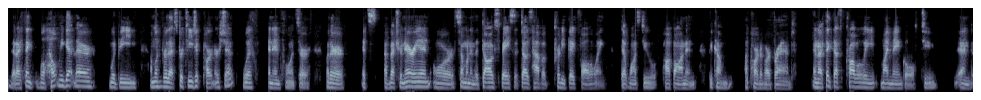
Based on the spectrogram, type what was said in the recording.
that I think will help me get there would be I'm looking for that strategic partnership with an influencer, whether it's a veterinarian or someone in the dog space that does have a pretty big following that wants to hop on and become a part of our brand and I think that's probably my main goal to, and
